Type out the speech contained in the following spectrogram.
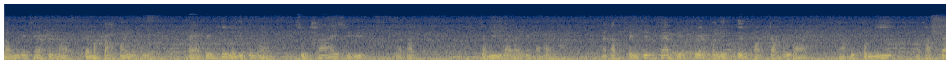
เราไม่ได้แค่เพียงว่าจะมากราบไหว้อย่างเดียวแต่เป็นเครื่องระลึกด้วยว่าสุดท้ายชีวิตนะครับ จะไม่เหลืออะไรเป็นของเรา นะครับเป็นเพียงแค่เพียงเครื่องระลึกเตือนความจำไว้ว่านะบุคคลนี้นะครับได้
